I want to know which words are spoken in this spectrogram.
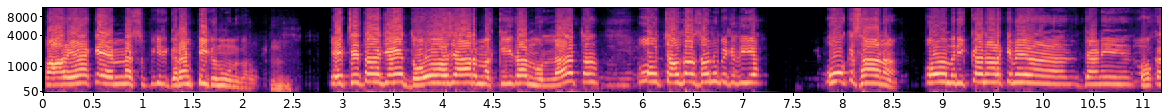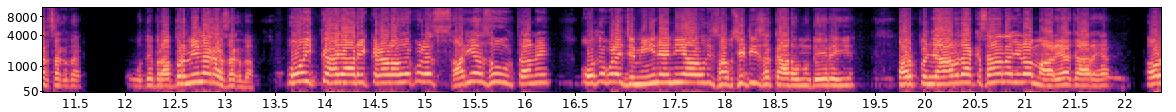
ਪਾ ਰਿਹਾ ਕਿ ਐਮਐਸਪੀ ਗਾਰੰਟੀ ਕਾਨੂੰਨ ਕਰੋ। ਇੱਥੇ ਤਾਂ ਜੇ 2000 ਮੱਕੀ ਦਾ ਮੁੱਲ ਹੈ ਤਾਂ ਉਹ 1400 ਨੂੰ ਵਿਕਦੀ ਆ। ਉਹ ਕਿਸਾਨ, ਉਹ ਅਮਰੀਕਾ ਨਾਲ ਕਿਵੇਂ ਜਾਣੀ ਉਹ ਕਰ ਸਕਦਾ? ਉਹਦੇ ਬਰਾਬਰ ਨਹੀਂ ਨਾ ਕਰ ਸਕਦਾ। ਉਹ 1000 ਏਕੜ ਵਾਲਾ ਉਹਦੇ ਕੋਲੇ ਸਾਰੀਆਂ ਸਹੂਲਤਾਂ ਨੇ। ਉਹਦੇ ਕੋਲੇ ਜ਼ਮੀਨ ਹੈ ਨਹੀਂ ਆ, ਉਹਦੀ ਸਬਸਿਡੀ ਸਰਕਾਰ ਉਹਨੂੰ ਦੇ ਰਹੀ ਹੈ ਔਰ ਪੰਜਾਬ ਦਾ ਕਿਸਾਨ ਆ ਜਿਹੜਾ ਮਾਰਿਆ ਜਾ ਰਿਹਾ। ਔਰ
